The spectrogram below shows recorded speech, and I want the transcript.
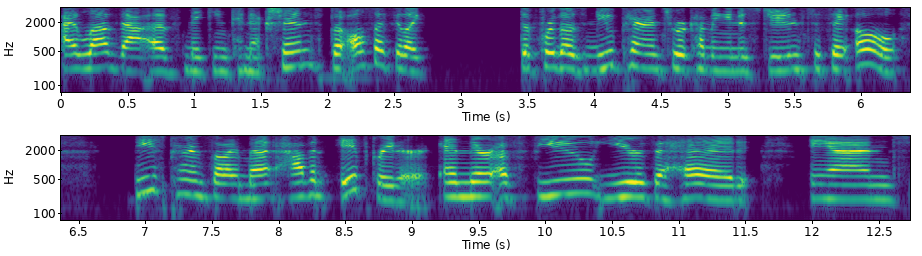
I love that of making connections, but also I feel like the, for those new parents who are coming into students to say, oh, these parents that I met have an eighth grader and they're a few years ahead. And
